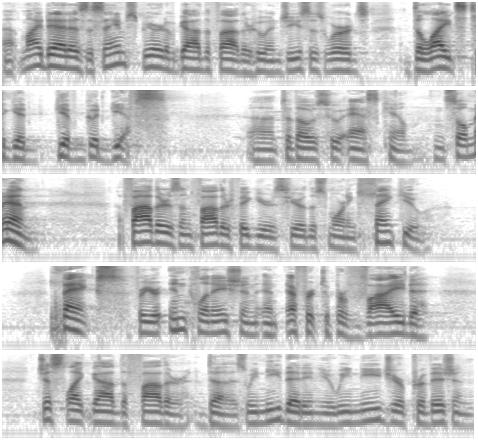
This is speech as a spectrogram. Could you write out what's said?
uh, my dad has the same Spirit of God the Father who, in Jesus' words, delights to give, give good gifts uh, to those who ask him. And so, men, fathers and father figures here this morning, thank you. Thanks for your inclination and effort to provide just like God the Father does. We need that in you. We need your provision.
